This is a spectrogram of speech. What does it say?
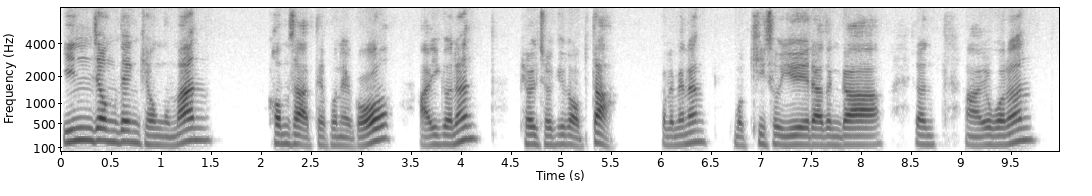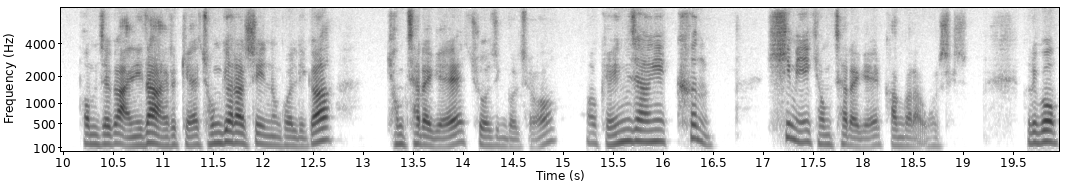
인정된 경우만 검사한테 보내고 아 이거는 별 저기가 없다. 그러면은 뭐 기소유예라든가 이런 아 요거는 범죄가 아니다. 이렇게 종결할 수 있는 권리가 경찰에게 주어진 거죠. 어, 굉장히 큰 힘이 경찰에게 간 거라고 볼 수 있습니다. 그리고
